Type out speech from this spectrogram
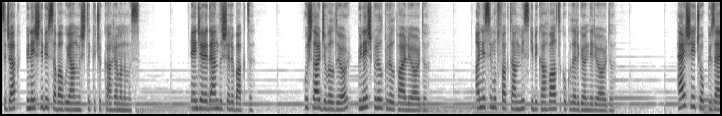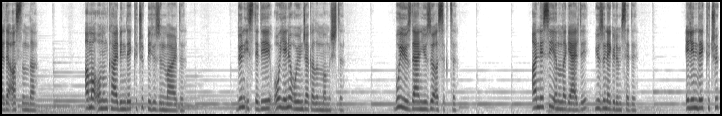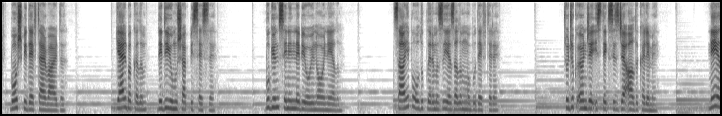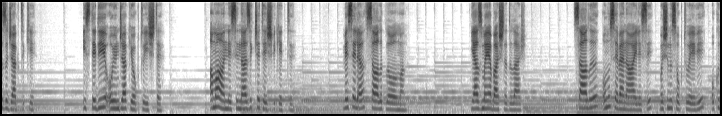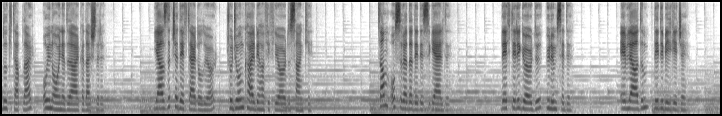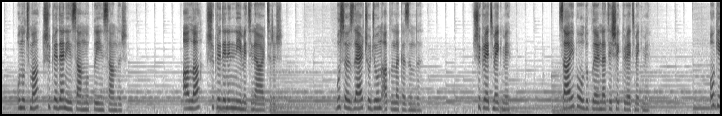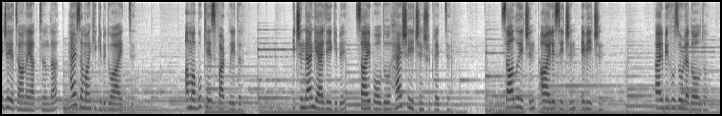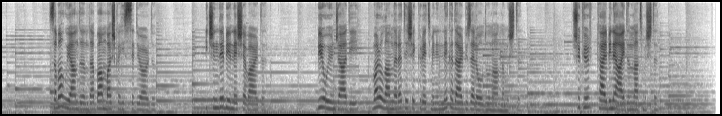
Sıcak, güneşli bir sabah uyanmıştı küçük kahramanımız. Pencereden dışarı baktı. Kuşlar cıvıldıyor, güneş pırıl pırıl parlıyordu. Annesi mutfaktan mis gibi kahvaltı kokuları gönderiyordu. Her şey çok güzeldi aslında. Ama onun kalbinde küçük bir hüzün vardı. Dün istediği o yeni oyuncak alınmamıştı. Bu yüzden yüzü asıktı. Annesi yanına geldi, yüzüne gülümsedi. Elinde küçük, boş bir defter vardı. Gel bakalım, dedi yumuşak bir sesle. Bugün seninle bir oyun oynayalım. Sahip olduklarımızı yazalım mı bu deftere? Çocuk önce isteksizce aldı kalemi. Ne yazacaktı ki? İstediği oyuncak yoktu işte. Ama annesi nazikçe teşvik etti. Mesela sağlıklı olman. Yazmaya başladılar. Sağlığı, onu seven ailesi, başını soktuğu evi, okuduğu kitaplar, oyun oynadığı arkadaşları. Yazdıkça defter doluyor, çocuğun kalbi hafifliyordu sanki. Tam o sırada dedesi geldi. Defteri gördü, gülümsedi. Evladım, dedi bilgece. Unutma, şükreden insan mutlu insandır. Allah, şükredenin nimetini artırır. Bu sözler çocuğun aklına kazındı. Şükretmek mi? Sahip olduklarına teşekkür etmek mi? O gece yatağına yattığında her zamanki gibi dua etti. Ama bu kez farklıydı. İçinden geldiği gibi sahip olduğu her şey için şükretti. Sağlığı için, ailesi için, evi için. Kalbi huzurla doldu. Sabah uyandığında bambaşka hissediyordu. İçinde bir neşe vardı. Bir oyuncağı değil, var olanlara teşekkür etmenin ne kadar güzel olduğunu anlamıştı. Şükür kalbini aydınlatmıştı.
